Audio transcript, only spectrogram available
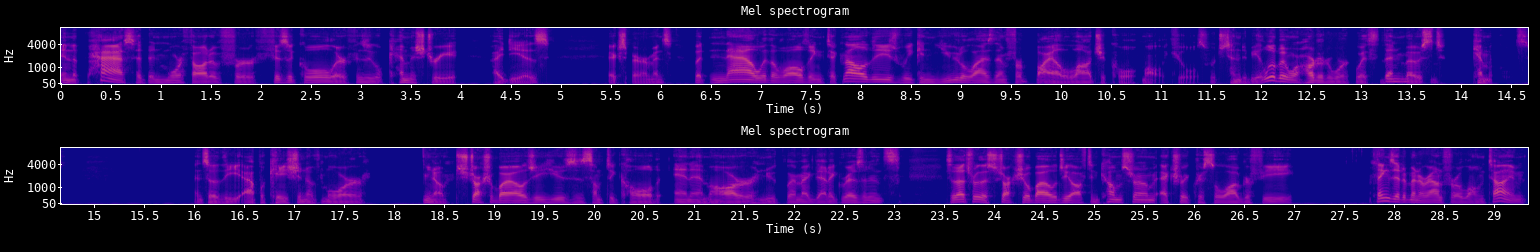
in the past had been more thought of for physical or physical chemistry ideas experiments. But now, with evolving technologies, we can utilize them for biological molecules, which tend to be a little bit more harder to work with than most mm-hmm. chemicals. And so, the application of more, you know, structural biology uses something called NMR, nuclear magnetic resonance. So, that's where the structural biology often comes from, X ray crystallography, things that have been around for a long time,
